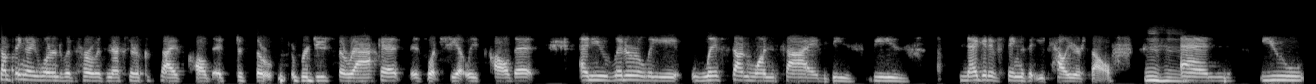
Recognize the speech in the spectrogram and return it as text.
something I learned with her was an exercise called it's just the reduce the racket is what she at least called it, and you literally list on one side these these negative things that you tell yourself. Mm-hmm. And you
